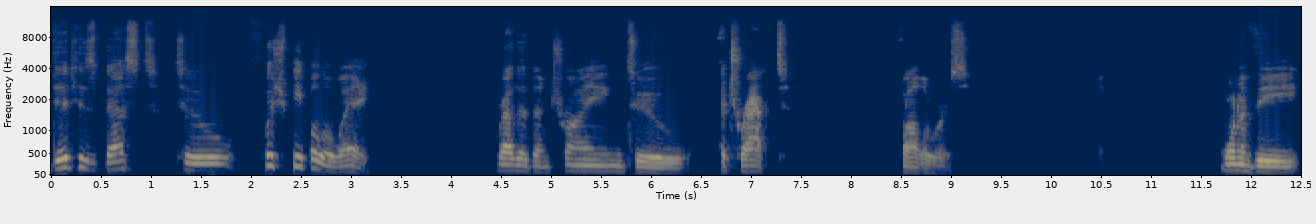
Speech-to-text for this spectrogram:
did his best to push people away rather than trying to attract followers. One of the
